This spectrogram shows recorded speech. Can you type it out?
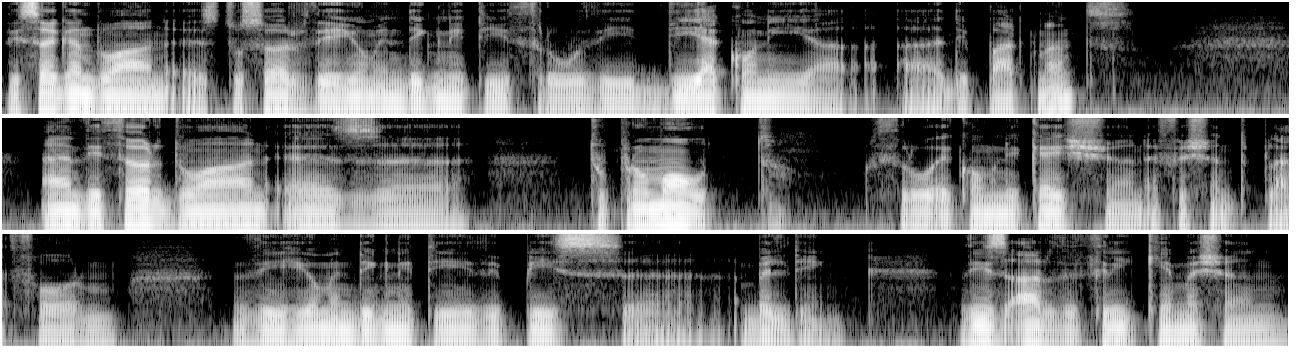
The second one is to serve the human dignity through the diaconia uh, departments. And the third one is uh, to promote through a communication efficient platform the human dignity, the peace uh, building. These are the three key missions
